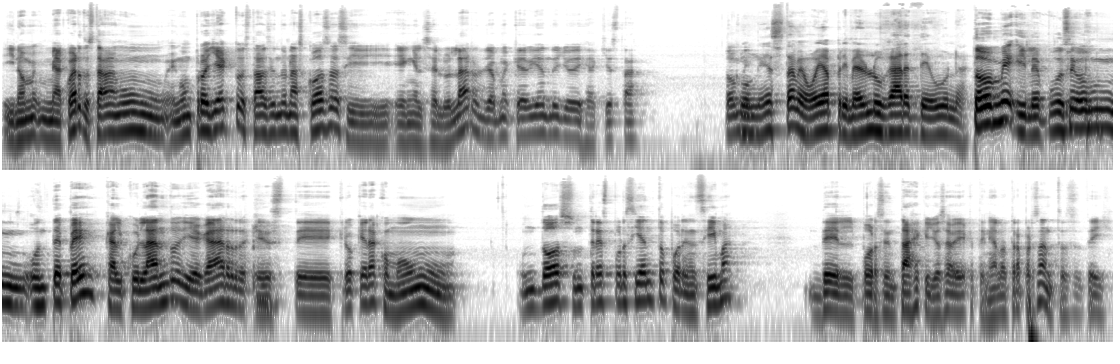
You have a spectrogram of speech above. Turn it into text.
y no me, me, acuerdo, estaba en un, en un proyecto, estaba haciendo unas cosas y en el celular yo me quedé viendo y yo dije, aquí está, con esta me voy a primer lugar de una. Tome y le puse un, un TP calculando llegar, este, creo que era como un, un 2, un 3% por encima del porcentaje que yo sabía que tenía la otra persona. Entonces, de ahí,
